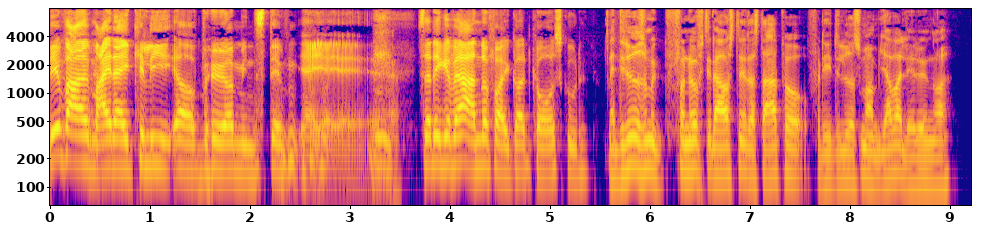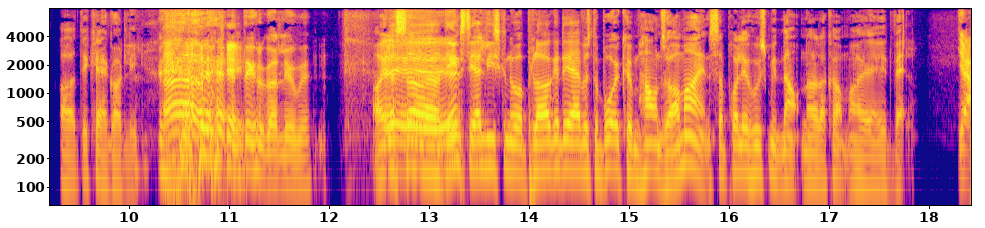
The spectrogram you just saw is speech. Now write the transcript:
det er bare mig, der ikke kan lide at høre min stemme. Ja, ja, ja. ja, ja. Så det kan være, at andre folk godt kan overskue det. Men det lyder som et fornuftigt afsnit at starte på, fordi det lyder som om, jeg var lidt yngre. Og det kan jeg godt lide. Ah, okay. det kan du godt leve med. Og ellers så, Øh, det eneste, jeg lige skal nå at plukke, det er, hvis du bor i Københavns omegn, så prøv lige at huske mit navn, når der kommer et valg. Ja.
